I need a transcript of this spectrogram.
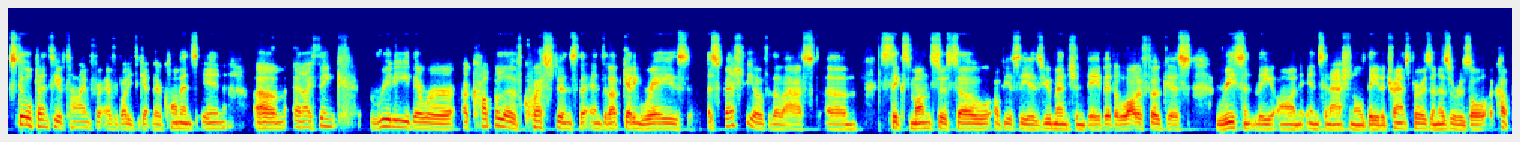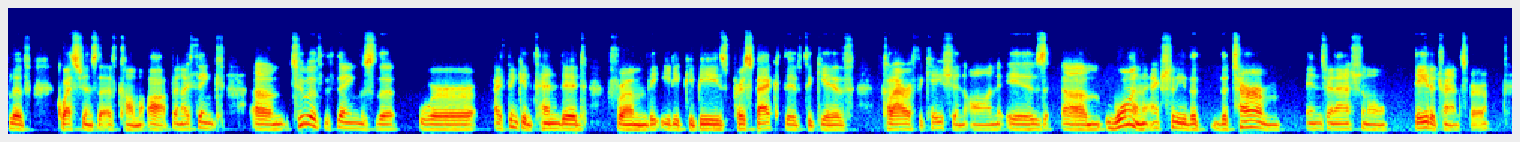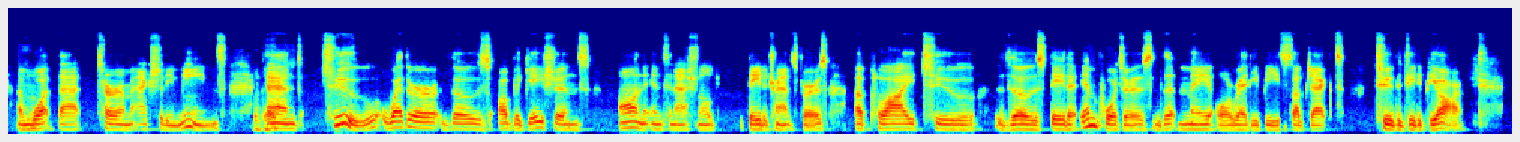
still plenty of time for everybody to get their comments in. Um, and I think really there were a couple of questions that ended up getting raised, especially over the last um, six months or so. Obviously, as you mentioned, David, a lot of focus recently on international data transfers. And as a result, a couple of questions that have come up. And I think um, two of the things that were, I think, intended from the EDPB's perspective to give clarification on is um, one, actually, the, the term international data transfer and mm-hmm. what that term actually means. Okay. And two, whether those obligations on international data transfers apply to those data importers that may already be subject to the GDPR.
